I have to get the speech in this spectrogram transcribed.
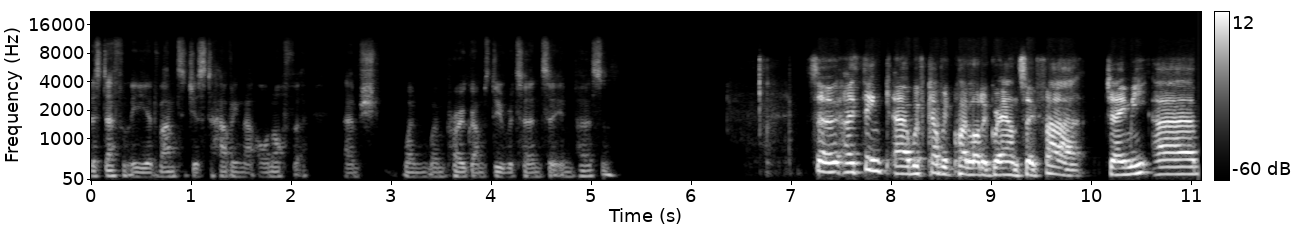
there's definitely advantages to having that on offer um, when when programs do return to in person. So i think uh, we've covered quite a lot of ground so far jamie. Uh,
